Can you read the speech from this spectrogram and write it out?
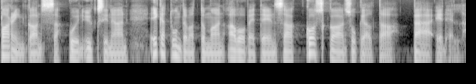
parin kanssa kuin yksinään, eikä tuntemattomaan avoveteen saa koskaan sukeltaa pää edellä.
